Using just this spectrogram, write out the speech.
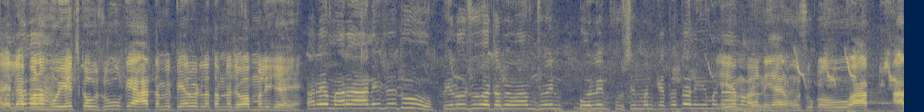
એટલે પણ હું એ જ કહું છું કે આ તમે પહેરો એટલે તમને જવાબ મળી જાય. અરે મારે આ નહીં જોયું પેલું જુઓ તમે આમ જોઈને બોલીને પૂછીને મને કહેતો હતો ને એ મને એ યાર હું શું કહું આ આ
